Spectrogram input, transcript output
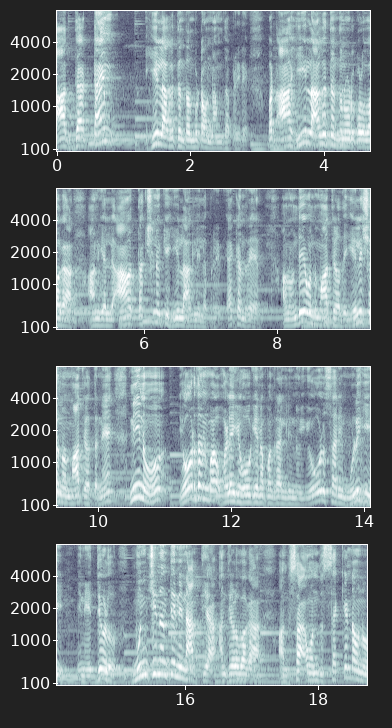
ಆ ದ ಟೈಮ್ ಹೀಲ್ ಆಗುತ್ತೆ ಅಂತ ಅಂದ್ಬಿಟ್ಟು ಅವ್ನು ನಂಬ್ದ ಪ್ರೇರೆ ಬಟ್ ಆ ಹೀಲ್ ಆಗುತ್ತೆ ಅಂತ ನೋಡ್ಕೊಳ್ಳುವಾಗ ಅವನಿಗೆ ಅಲ್ಲಿ ಆ ತಕ್ಷಣಕ್ಕೆ ಹೀಲ್ ಆಗಲಿಲ್ಲ ಪ್ರೇರೆ ಯಾಕಂದರೆ ಅವನು ಒಂದೇ ಒಂದು ಮಾತು ಹೇಳ್ದೆ ಎಲಿಶನ್ ಒಂದು ಮಾತು ಹೇಳ್ತಾನೆ, ನೀನು ಯೋರ್ದನ್ ಬ ಹೊಳೆಗೆ ಹೋಗಿ ಏನಪ್ಪ ಅಂದರೆ ಅಲ್ಲಿ ನೀನು ಏಳು ಸಾರಿ ಮುಳುಗಿ, ನೀನು ಎದ್ದೇಳು, ಮುಂಚಿನಂತೆ ನೀನು ಆಗ್ತೀಯಾ? ಅಂತ ಹೇಳುವಾಗ ಒಂದು ಸ ಒಂದು ಸೆಕೆಂಡ್ ಅವನು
